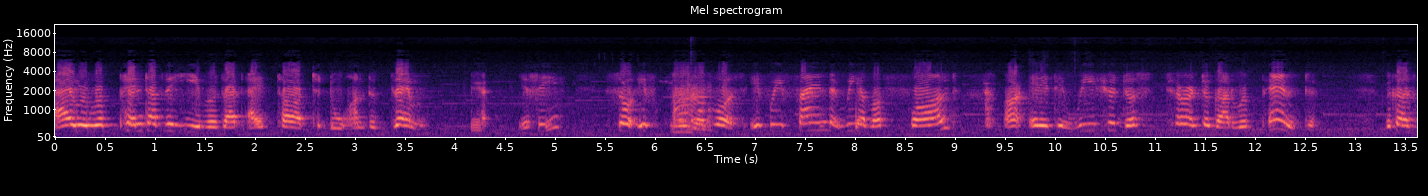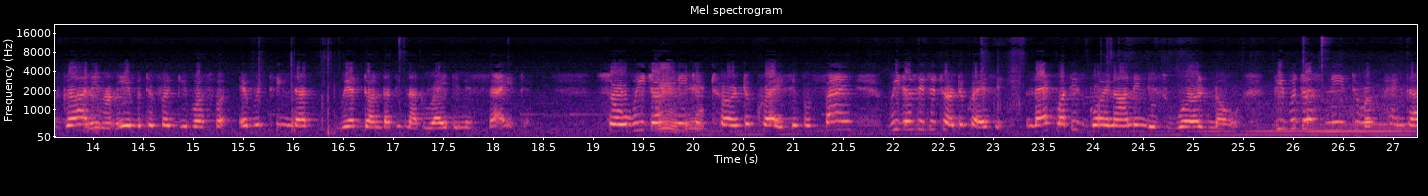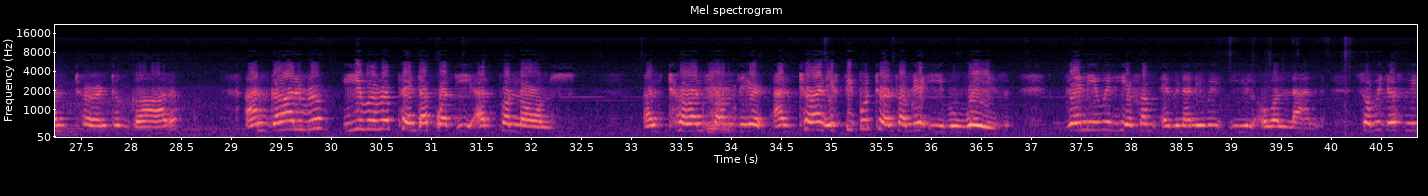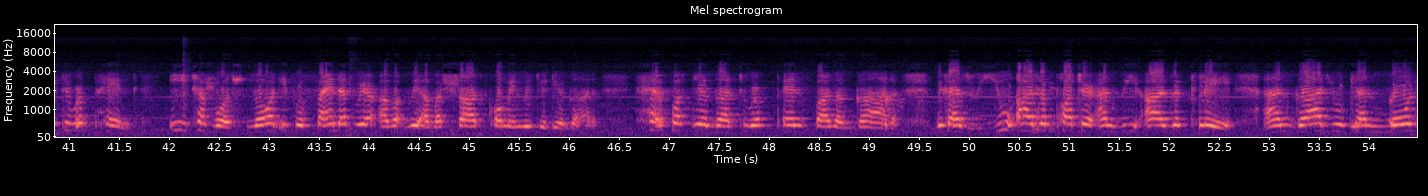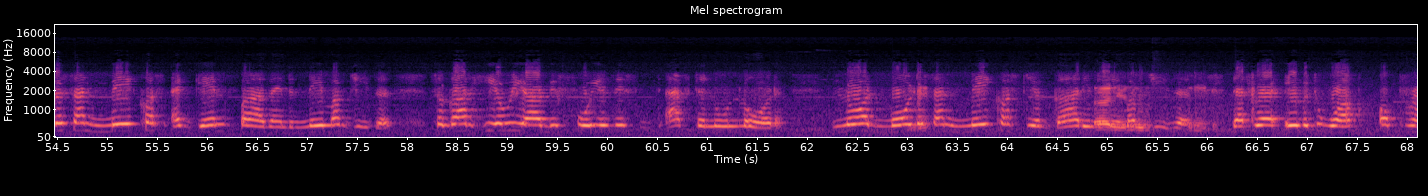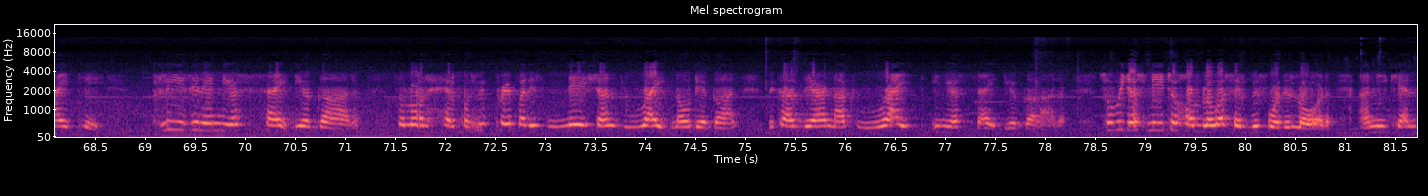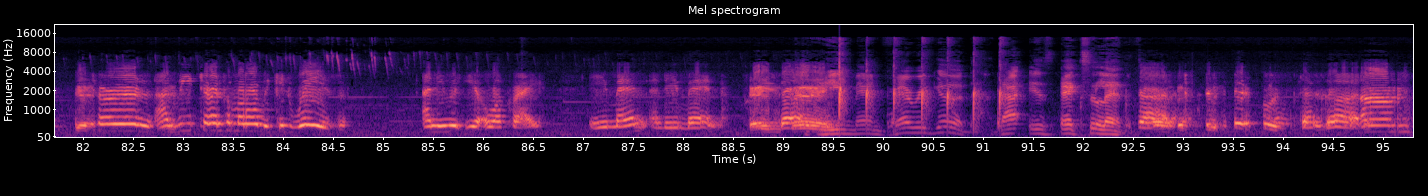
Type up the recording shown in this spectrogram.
I will repent of the evil that I thought to do unto them. Yeah. You see? So if all of us, if we find that we have a fault or anything, we should just turn to God, repent. Because God is able to forgive us for everything that we have done that is not right in His sight. So we just need to turn to Christ. If we find, we just need to turn to Christ. Like what is going on in this world now. People just need to repent and turn to God. And God, re- He will repent of what He had pronounced and turn from mm. their and turn if people turn from their evil ways then he will hear from heaven and he will heal our land. So we just need to repent each of us. Lord if we find that we, are, we have a shortcoming with you dear god help us dear god to repent father god because you are the potter and we are the clay. And god you can mold us and make us again father in the name of jesus so god here we are before you this afternoon lord Lord, mold us and make us, dear God, in the name of Jesus, that we are able to walk uprightly, pleasing in your sight, dear God. So, Lord, help us. We pray for these nations right now, dear God, because they are not right in your sight, dear God. So we just need to humble ourselves before the Lord, and He can Yes. turn, and we turn from our wicked ways, and He will hear our cry. Amen and amen. Praise Amen. Amen. Very good. That is excellent. God. Thank God. Um,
